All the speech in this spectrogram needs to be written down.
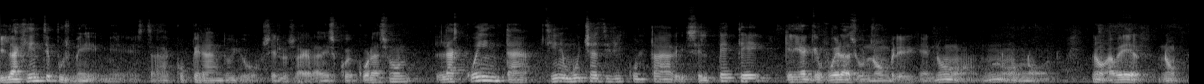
y la gente pues me, está cooperando, yo se los agradezco de corazón. La cuenta tiene muchas dificultades. El PT quería que fuera su nombre. Dije, no, no, no, no, a ver, no.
